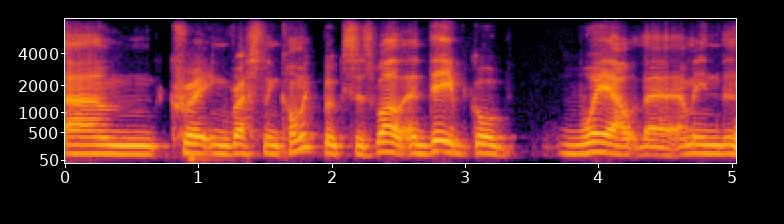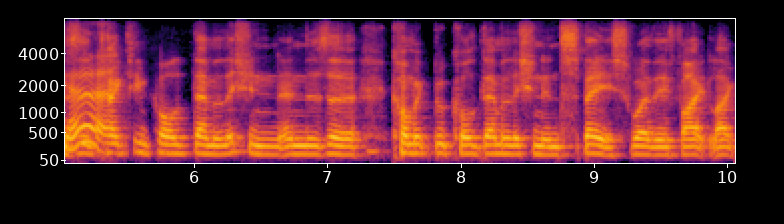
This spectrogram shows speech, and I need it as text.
um, creating wrestling comic books as well, and they go way out there. I mean, there's Good. a tag team called Demolition, and there's a comic book called Demolition in Space where they fight like,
